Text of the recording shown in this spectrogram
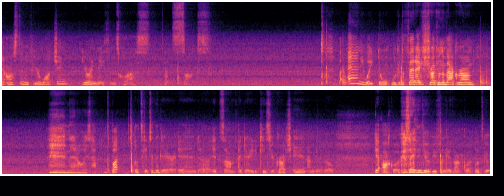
And Austin, if you're watching, you're in Nathan's class. That sucks. But anyway, don't look at the FedEx truck in the background. And that always happens. But let's get to the dare. And uh, it's um, I dare you to kiss your crotch. And I'm gonna go get Aqua because I think it would be funny with Aqua. Let's go.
